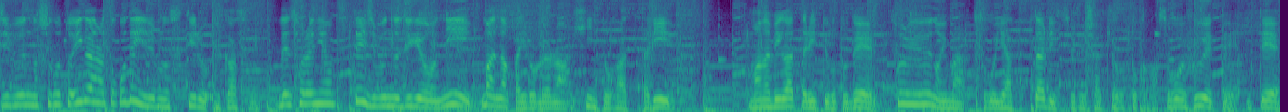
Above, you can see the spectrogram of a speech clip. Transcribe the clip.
自分の仕事以外のとこで自分のスキルを生かす。でそれによって自分の事業にまあなんかいろいろなヒントがあったり学びがあったりっていうことでそういうのを今すごいやったりする社長とかがすごい増えていて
